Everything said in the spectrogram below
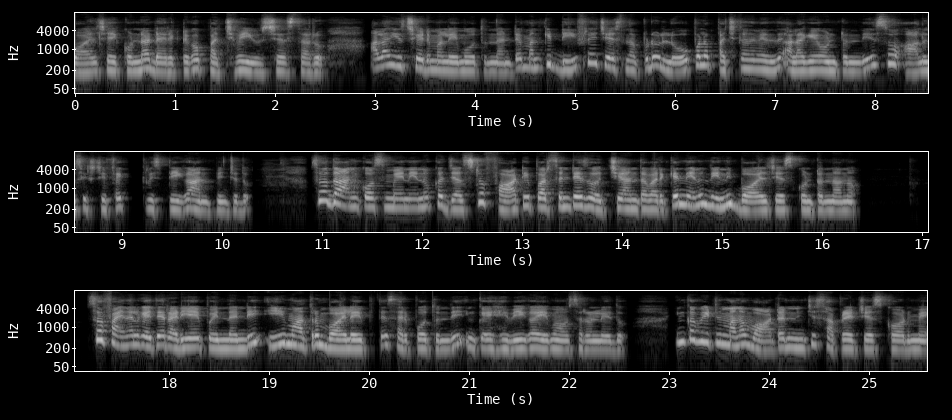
బాయిల్ చేయకుండా డైరెక్ట్గా పచ్చివే యూజ్ చేస్తారు. అలా యూజ్ చేయడం వల్ల ఏమవుతుందంటే మనకి డీప్ ఫ్రై చేసినప్పుడు లోపల పచ్చితనం అనేది అలాగే ఉంటుంది. సో ఆలు సిక్స్టీ ఫైవ్ క్రిస్పీగా అనిపించదు. సో దానికోసమే నేను ఒక జస్ట్ ఫార్టీ పర్సెంటేజ్ వచ్చేంత వరకే నేను దీన్ని బాయిల్ చేసుకుంటున్నాను. సో ఫైనల్గా అయితే రెడీ అయిపోయిందండి. ఈ మాత్రం బాయిల్ అయిపోతే సరిపోతుంది. ఇంకా హెవీగా ఏం అవసరం లేదు. ఇంకా వీటిని మనం వాటర్ నుంచి సపరేట్ చేసుకోవడమే.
